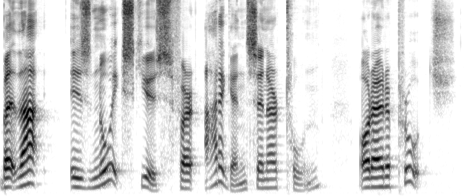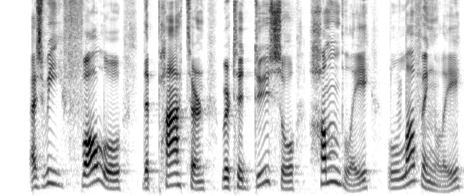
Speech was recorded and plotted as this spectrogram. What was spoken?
but that is no excuse for arrogance in our tone or our approach. As we follow the pattern, we're to do so humbly, lovingly,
